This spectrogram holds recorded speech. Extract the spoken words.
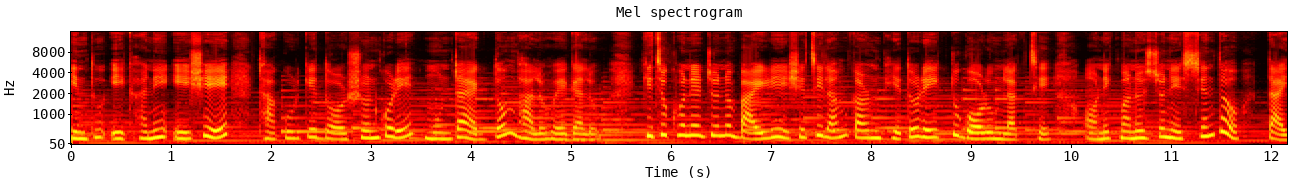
কিন্তু এখানে এসে ঠাকুরকে দর্শন করে মনটা একদম ভালো হয়ে গেল। কিছুক্ষণের জন্য বাইরে এসেছিলাম কারণ ভেতরে একটু গরম লাগছে। অনেক মানুষজন এসছেন তো, তাই।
